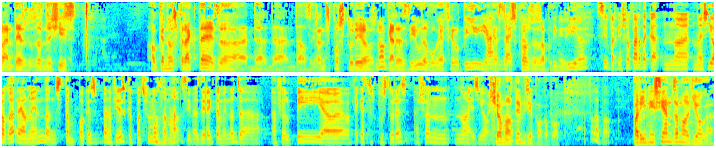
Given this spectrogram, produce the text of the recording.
Entesos, doncs així el que no es tracta és de, de, de, dels grans postureos, no? que ara es diu de voler fer el pi i aquestes Exacte. coses el primer dia. Sí, perquè això a part de que no, no és ioga realment, doncs tampoc és beneficiós, que et pots fer molt de mal si vas directament doncs, a, a fer el pi, a fer aquestes postures, això no és ioga. Això amb el temps i a poc a poc. A poc a poc. Per iniciar-nos amb el ioga,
